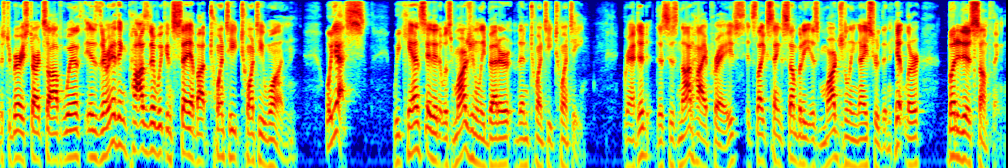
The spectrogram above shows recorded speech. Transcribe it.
Mr. Barry starts off with Is there anything positive we can say about 2021? Well, yes, we can say that it was marginally better than 2020. Granted, this is not high praise. It's like saying somebody is marginally nicer than Hitler, but it is something.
